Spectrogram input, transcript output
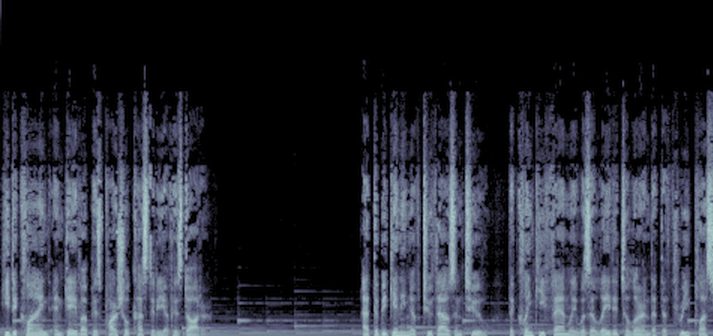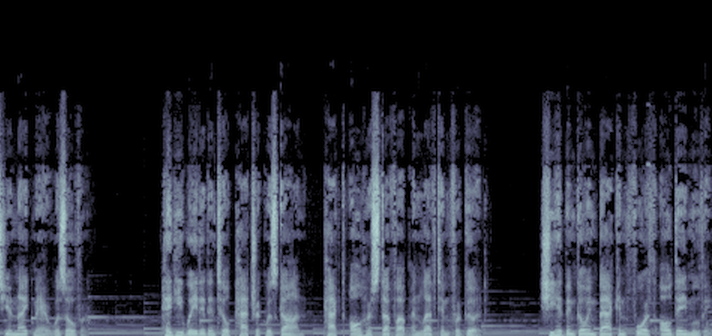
He declined and gave up his partial custody of his daughter. At the beginning of 2002, the Klinke family was elated to learn that the three-plus-year nightmare was over. Peggy waited until Patrick was gone, packed all her stuff up and left him for good. She had been going back and forth all day moving.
